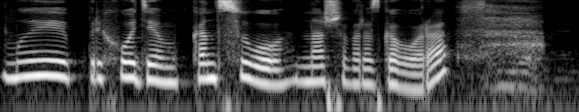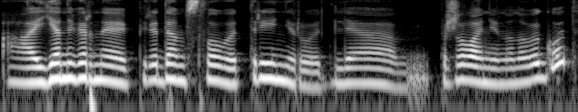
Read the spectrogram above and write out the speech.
мы приходим к концу нашего разговора. А я, наверное, передам слово тренеру для пожеланий на Новый год,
